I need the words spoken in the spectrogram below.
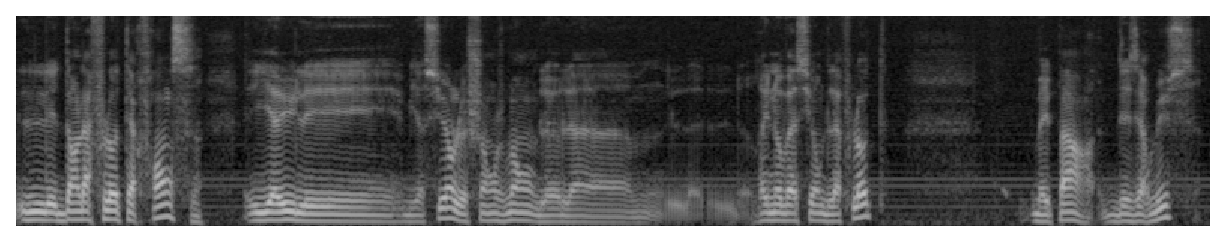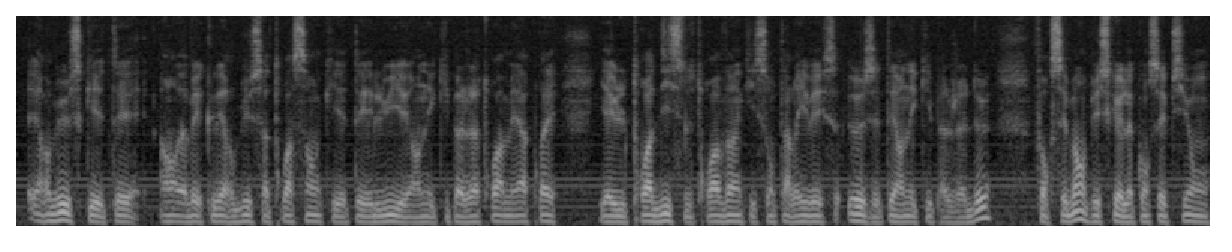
les, dans la flotte Air France, il y a eu bien sûr le changement, la rénovation de la flotte, mais par des Airbus. Airbus qui était avec l'Airbus A300 qui était lui en équipage A3, mais après il y a eu le 310, le 320 qui sont arrivés, eux c'était en équipage A2, forcément puisque la conception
